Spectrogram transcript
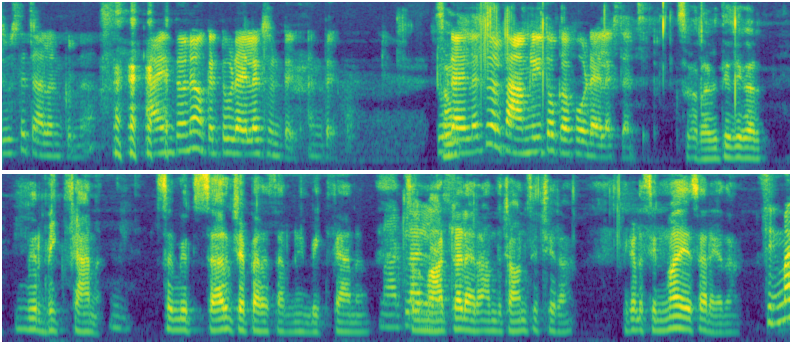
చూస్తే చాలా అనుకున్నా. ఆయనతోనే ఒక టూ డైలాగ్స్ ఉంటాయి అంతే. టూ డైలాగ్స్ వాళ్ళ ఫ్యామిలీతో ఒక four dialogues that's so Ravi Teja గారు మీరు బిగ్ ఫ్యాన్ సో మీరు సార్కి చెప్పారా సార్ నేను బిగ్ ఫ్యాన్ మాట్లాడారా? అంత ఛాన్స్ ఇచ్చారా? ఇక్కడ సినిమా చేశారు కదా. సినిమా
